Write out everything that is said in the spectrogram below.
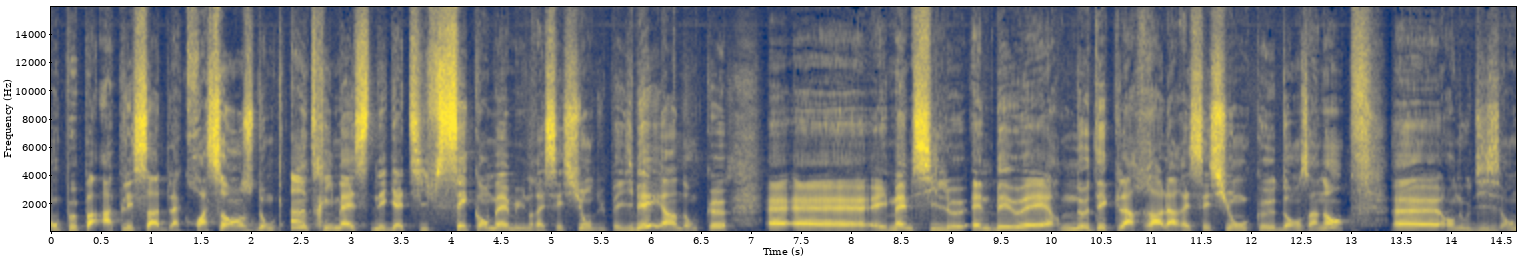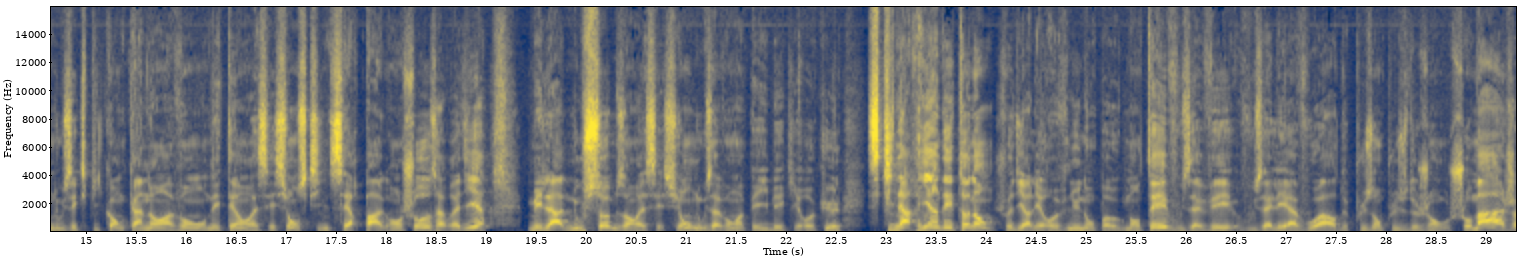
on ne peut pas appeler ça de la croissance. Donc un trimestre négatif, c'est quand même une récession du PIB. Hein. donc, euh, euh, et même si le NBER ne déclarera la récession que dans un an, euh, en, nous en, nous expliquant qu'un an avant, on était en récession, ce qui ne sert pas à grand-chose, à vrai dire. Mais là, nous sommes en récession, nous avons un PIB qui recule, ce qui n'a rien d'étonnant. Je veux dire, les revenus n'ont pas augmenté, vous, avez, vous allez avoir de plus en plus de gens au chômage,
